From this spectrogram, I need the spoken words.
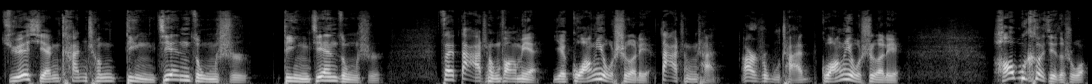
觉贤堪称顶尖宗师。顶尖宗师，在大乘方面也广有涉猎。大乘禅、二十五禅广有涉猎。毫不客气的说，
